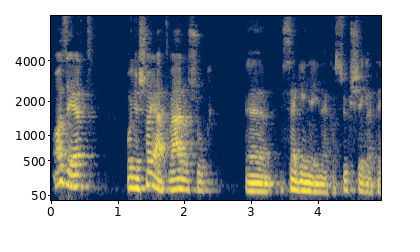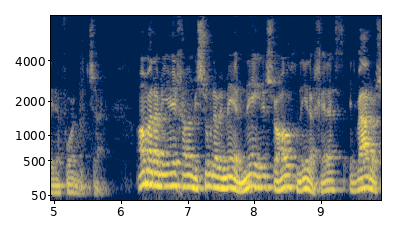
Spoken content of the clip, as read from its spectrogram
azért, hogy a saját városuk szegényeinek a szükségleteire fordítsák. Amarami Jéhalami Sumrami Mér Nér és a Halkon Ére Heresz, egy város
